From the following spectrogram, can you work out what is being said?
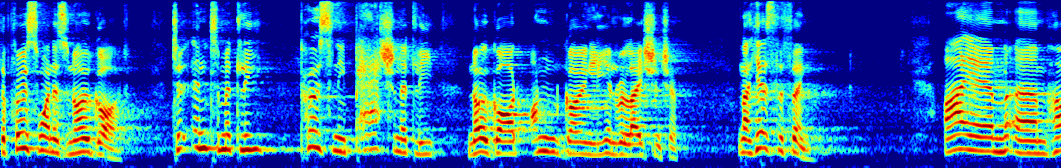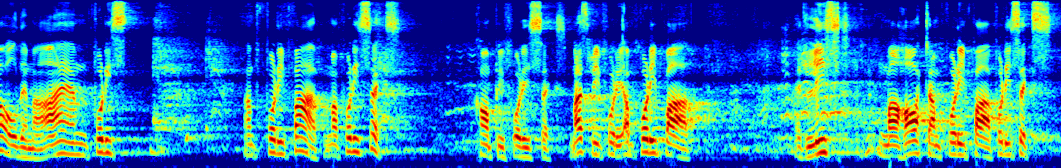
The first one is know God, to intimately, personally, passionately know God ongoingly in relationship. Now, here's the thing. I am, um, how old am I? I am 40, I'm 45. Am I 46? Can't be 46. Must be 40. I'm 45. At least in my heart, I'm 45. 46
